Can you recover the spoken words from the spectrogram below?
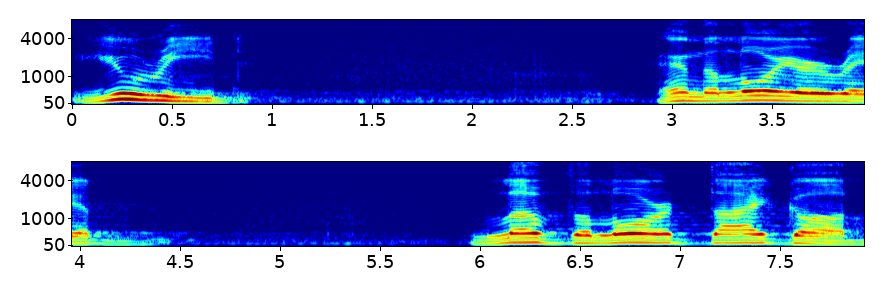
You read. And the lawyer read, Love the Lord thy God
